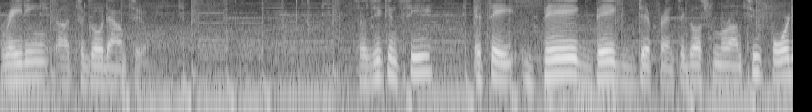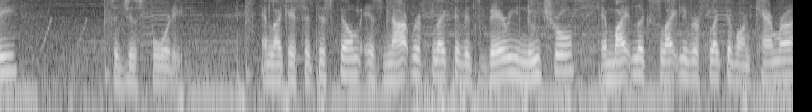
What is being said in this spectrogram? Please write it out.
rating uh, to go down to. So as you can see, it's a big, big difference. It goes from around 240 to just 40. And like I said, this film is not reflective. It's very neutral. It might look slightly reflective on camera,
